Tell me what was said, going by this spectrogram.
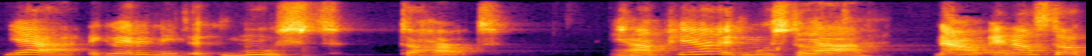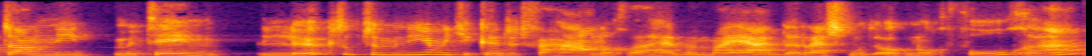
ja, ik weet het niet, het moest te hard. Snap je? Het moest te hard. Nou, en als dat dan niet meteen lukt op de manier, want je kunt het verhaal nog wel hebben, maar ja, de rest moet ook nog volgen.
